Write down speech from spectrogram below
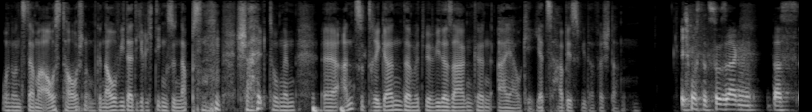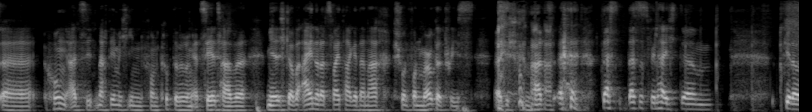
und uns da mal austauschen, um genau wieder die richtigen Synapsenschaltungen äh, anzutriggern, damit wir wieder sagen können, ah ja, okay, jetzt habe ich es wieder verstanden. Ich muss dazu sagen, dass äh, Hung, als nachdem ich ihn von Kryptowährung erzählt habe, mir, ich glaube, ein oder zwei Tage danach schon von Merkle Trees äh, geschrieben hat. das, das ist vielleicht ähm, Genau,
